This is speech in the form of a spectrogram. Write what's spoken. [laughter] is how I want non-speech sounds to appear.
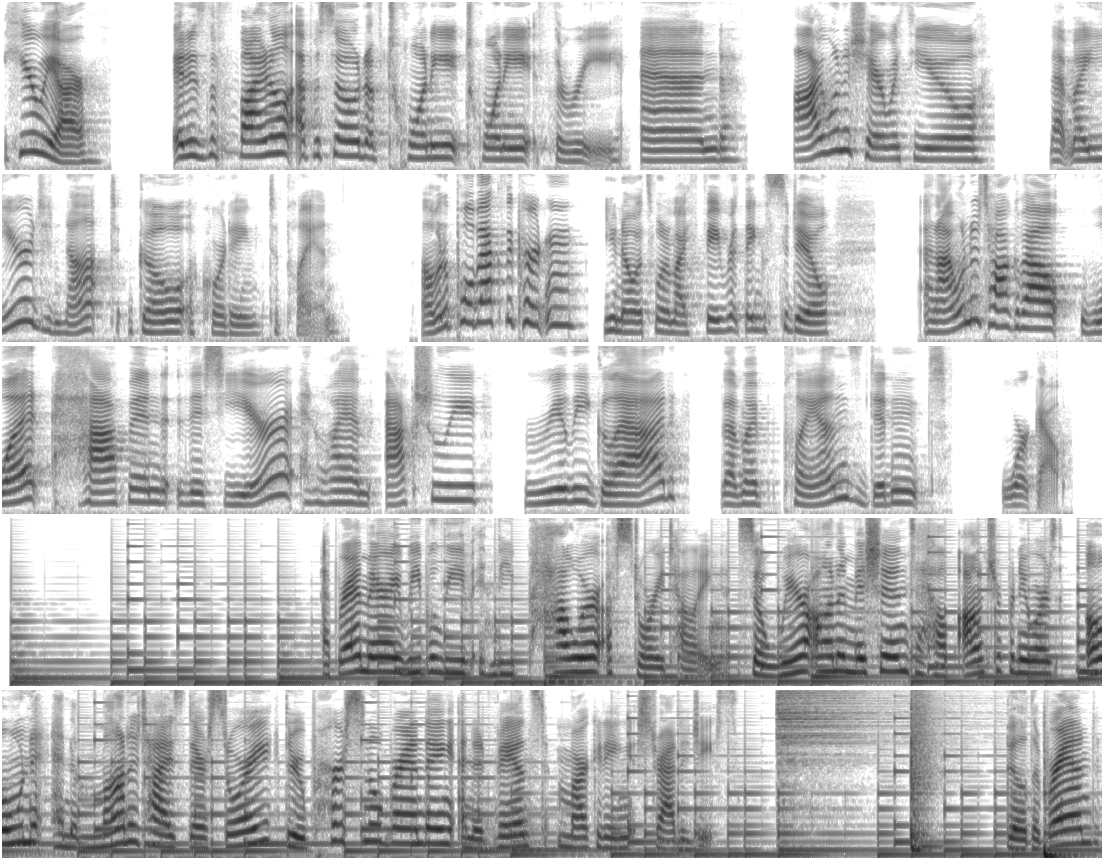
here we are. It is the final episode of 2023, and I want to share with you that my year did not go according to plan. I'm going to pull back the curtain. You know, it's one of my favorite things to do. And I want to talk about what happened this year and why I'm actually really glad that my plans didn't work out. Brandmerry, we believe in the power of storytelling. So we're on a mission to help entrepreneurs own and monetize their story through personal branding and advanced marketing strategies. Build a brand,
